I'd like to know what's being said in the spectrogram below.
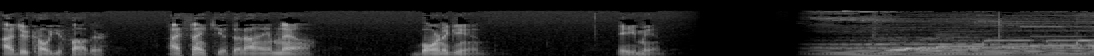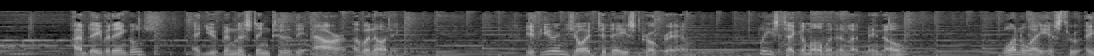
I do call you Father. I thank you that I am now born again. Amen. I'm David Ingles, and you've been listening to The Hour of Anointing. If you enjoyed today's program, please take a moment and let me know. One way is through a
